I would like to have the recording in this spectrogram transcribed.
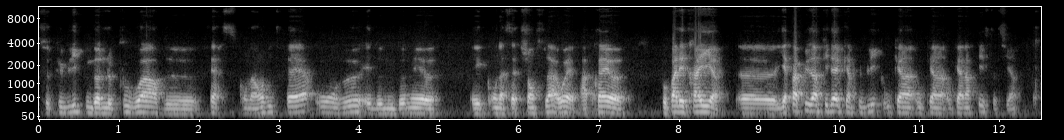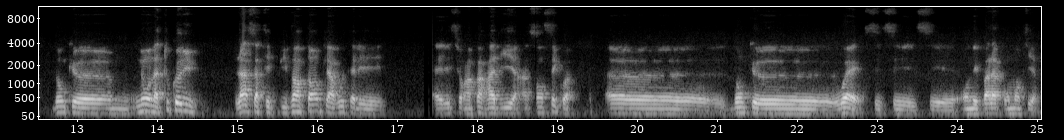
Ce public nous donne le pouvoir de faire ce qu'on a envie de faire, où on veut, et de nous donner, euh, et qu'on a cette chance-là. Ouais. Après, euh, faut pas les trahir. Il euh, n'y a pas plus infidèle qu'un public ou qu'un ou qu'un artiste aussi. Hein. Donc, euh, nous, on a tout connu. Là, ça fait depuis 20 ans que la route, elle est, elle est sur un paradis insensé, quoi. Donc, ouais, on n'est pas là pour mentir.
